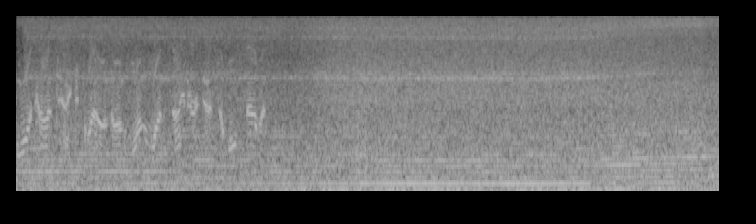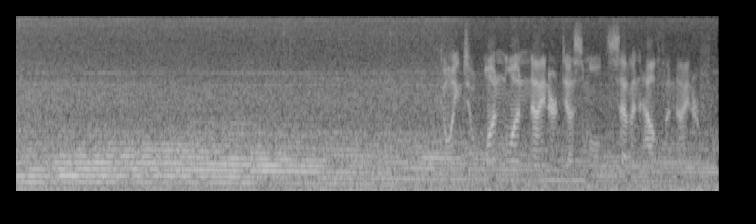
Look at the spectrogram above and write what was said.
4, contact ground Going to 119er decimal 7 Alpha Niner 4.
